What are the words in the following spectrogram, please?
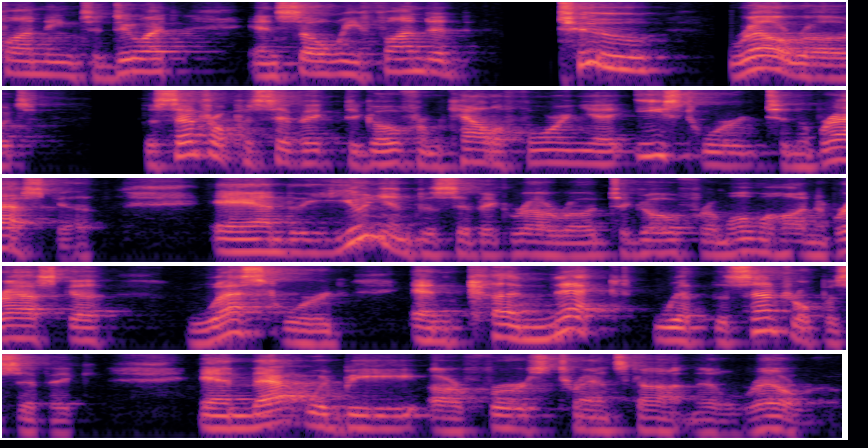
funding to do it. And so we funded two railroads the Central Pacific to go from California eastward to Nebraska, and the Union Pacific Railroad to go from Omaha, Nebraska westward and connect with the Central Pacific and that would be our first transcontinental railroad.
